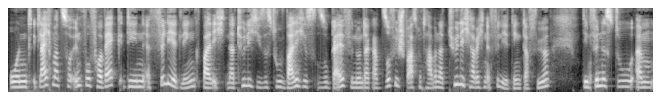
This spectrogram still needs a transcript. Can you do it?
Und gleich mal zur Info vorweg, den Affiliate-Link, weil ich natürlich dieses Tool, weil ich es so geil finde und da gerade so viel Spaß mit habe, natürlich habe ich einen Affiliate-Link dafür. Den findest du ähm,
